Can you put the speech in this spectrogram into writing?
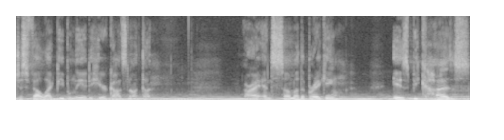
just felt like people needed to hear God's not done. All right, and some of the breaking is because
